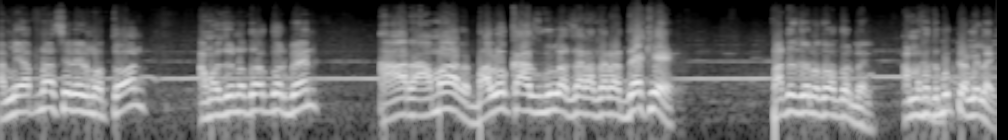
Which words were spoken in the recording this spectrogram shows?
আমি আপনার ছেলের মতন আমার জন্য দোয়া করবেন। আর আমার ভালো কাজগুলো যারা যারা দেখে তাদের জন্য দোয়া করবেন। আমার সাথে বুকটা মিলাই।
